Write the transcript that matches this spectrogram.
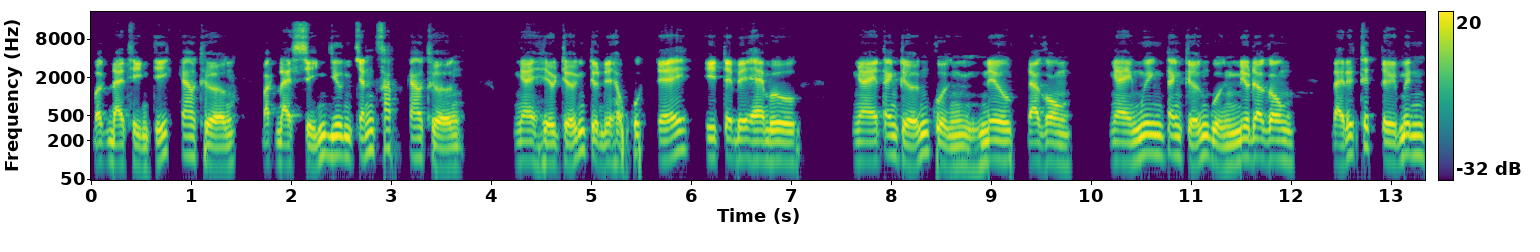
bậc đại thiền trí cao thượng, bậc đại sĩ dương chánh pháp cao thượng, ngài hiệu trưởng trường đại học quốc tế ITBMU, ngài tăng trưởng quận New Dagon, ngài nguyên tăng trưởng quận New Dagon, đại đức thích từ minh,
